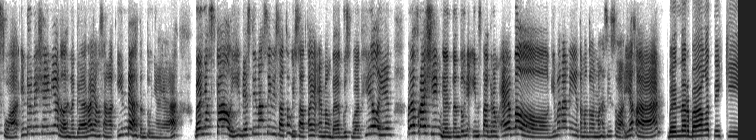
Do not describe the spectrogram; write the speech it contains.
Mahasiswa, Indonesia ini adalah negara yang sangat indah tentunya ya. Banyak sekali destinasi wisata-wisata yang emang bagus buat healing, refreshing, dan tentunya Instagramable. Gimana nih teman-teman mahasiswa, iya kan? Bener banget nih Ki.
